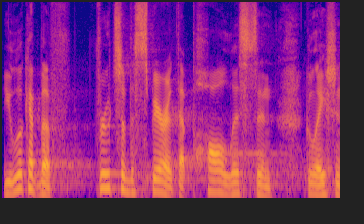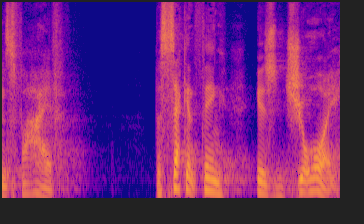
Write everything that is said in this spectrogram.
You look at the fruits of the Spirit that Paul lists in Galatians 5. The second thing is joy.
